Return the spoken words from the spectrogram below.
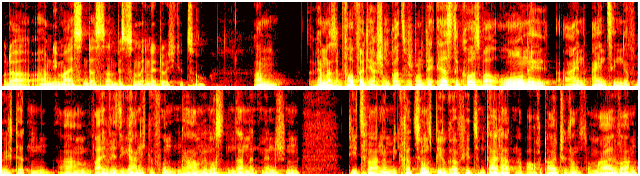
oder haben die meisten das dann bis zum Ende durchgezogen? Um, ähm, wir haben das im Vorfeld ja schon kurz besprochen. Der erste Kurs war ohne einen einzigen Geflüchteten, ähm, weil wir sie gar nicht gefunden haben. Wir mussten dann mit Menschen die zwar eine Migrationsbiografie zum Teil hatten, aber auch Deutsche ganz normal waren,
